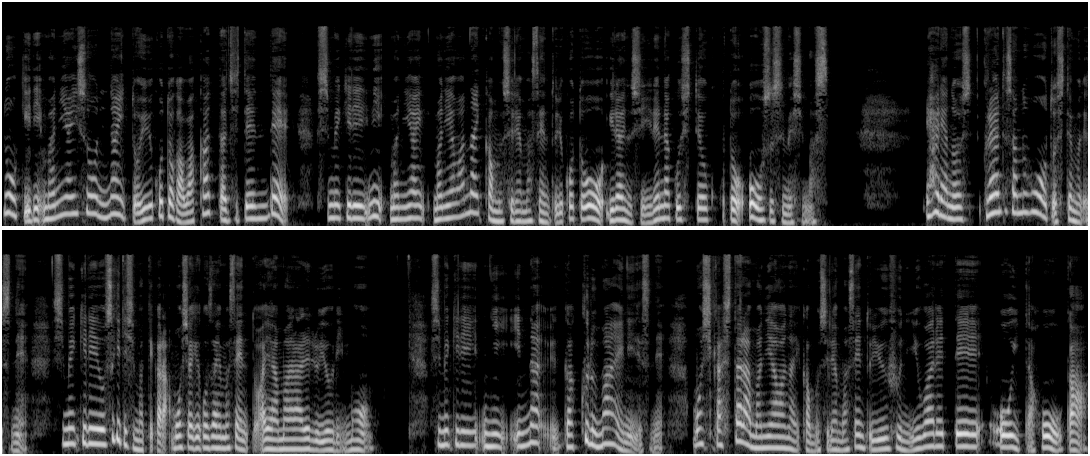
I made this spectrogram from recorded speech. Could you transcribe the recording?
納期に間に合いそうにないということが分かった時点で、締め切りに間に合い、間に合わないかもしれませんということを依頼主に連絡しておくことをお勧めします。やはりあの、クライアントさんの方としてもですね、締め切りを過ぎてしまってから申し訳ございませんと謝られるよりも、締め切りになが来る前にですね、もしかしたら間に合わないかもしれませんというふうに言われておいた方が、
